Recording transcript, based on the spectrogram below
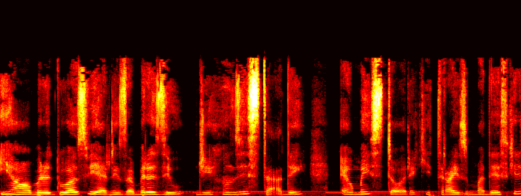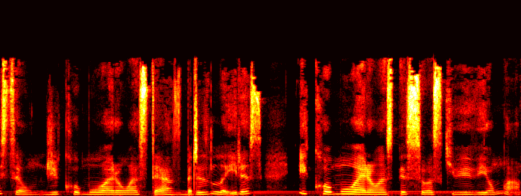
e a obra Duas Viagens ao Brasil de Hans Staden é uma história que traz uma descrição de como eram as terras brasileiras e como eram as pessoas que viviam lá.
